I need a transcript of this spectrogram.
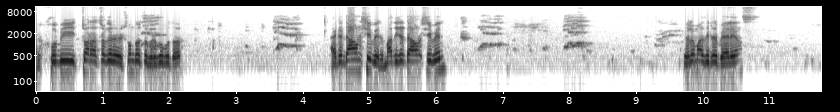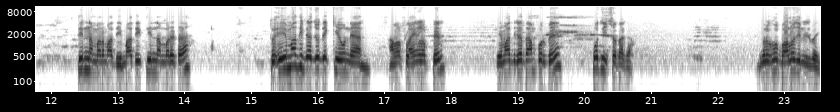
আর খুবই চড়া চোখের, সুন্দর চোখের কবুতর। এটা ডাউন শেপের, মাদিটা ডাউন শেপের। হলো মাদিটার ব্যালেন্স। তিন নাম্বার মাদি মাদি তিন নাম্বার এটা। তো এই মাদিটা যদি কেউ নেন, আমার ফ্লাইং লফটের এই মাদিটার দাম পড়বে পঁচিশশো টাকা। এগুলো খুব ভালো জিনিস ভাই।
